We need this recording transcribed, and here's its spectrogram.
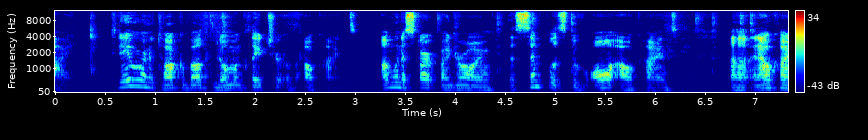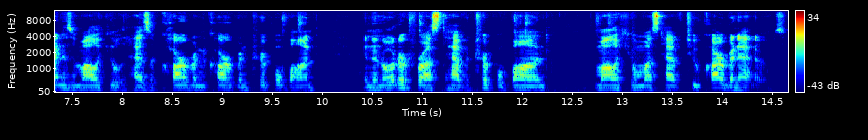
Hi, today we're going to talk about the nomenclature of alkynes. I'm going to start by drawing the simplest of all alkynes. Uh, an alkyne is a molecule that has a carbon-carbon triple bond, and in order for us to have a triple bond, molecule must have two carbon atoms.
